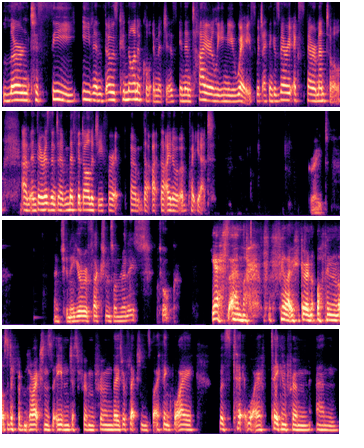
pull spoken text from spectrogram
learn to see even those canonical images in entirely new ways, which I think is very experimental. Um, and there isn't a methodology for it um, that, I, that I know of quite yet. Great. And Chine, your reflections on Renie's talk? Yes, um, I feel like we could go off in lots of different directions, even just from from those reflections. But I think what I was what I've taken from um,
